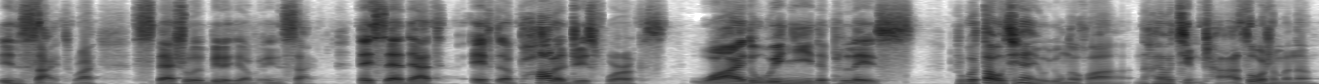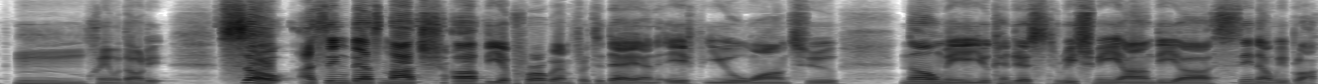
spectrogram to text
insight，right？Special ability of insight. They said that if the apologies works, why do we need a police? 如果道歉有用的话，那还要警察做什么呢？嗯，很有道理。So I think that's much of the program for today. And if you want to know me, you can just reach me on the uh, Sina Weblog。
